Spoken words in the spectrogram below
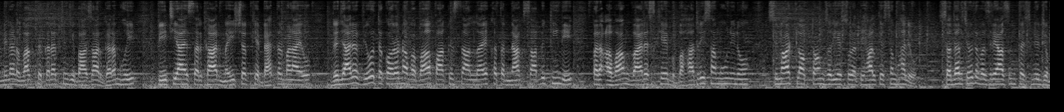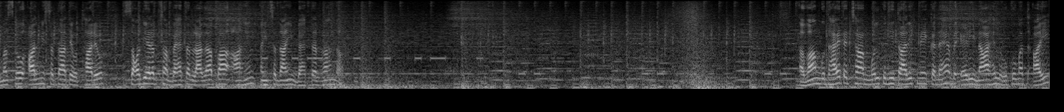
करप्शन जी बाज़ार गरम हुई। पीटीआई सरकार मईशत खे बहितर बणायो। विजारियो वियो त कोरोना वबा पाकिस्तान लाइ ख़तरनाक साबित थींदी, पर अवाम वायरस खे बि बहादुरी सां मुंहुं ॾिनो। स्मार्ट लॉकडाउन ज़रिए सूरत खे संभालियो। सदर चयो त वजी आज़म कश्मीर जो मसइलो आलमी सतह से उथारियो। सऊदी अरब से बेहतर लागापा सदाईं बहितर रहंदा। अवाम ॿुधाए त मुल्क जी तारीख़ में कॾहिं बि अहिड़ी नाहिल हुकूमत आई?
